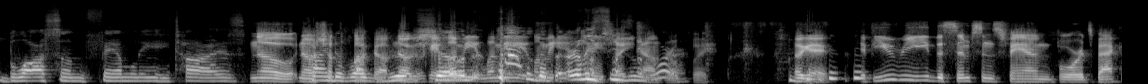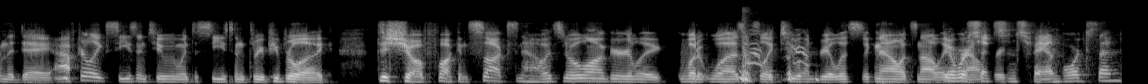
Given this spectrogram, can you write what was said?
blossom family ties. no, no, kind shut the of, fuck up. No, group okay, let me, let me, let me, the let me shut you down were. real quick. Okay, if you read the Simpsons fan boards back in the day, after like season two, we went to season three. People were like, "This show fucking sucks now. It's no longer like what it was. It's like too unrealistic now. It's not like there were. Simpsons fan boards then.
